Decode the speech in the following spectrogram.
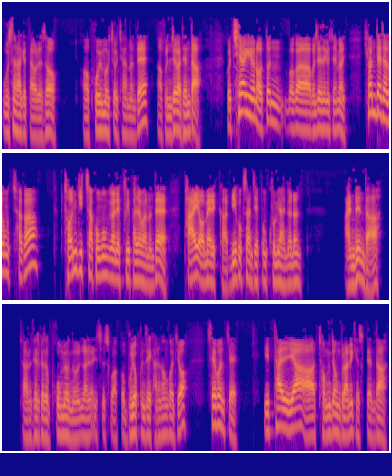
우선하겠다 그래서 어, 보호무역 정책하는데 어, 문제가 된다. 그 최악이건 어떤 뭐가 문제가 생겼냐면 현대자동차가 전기차 공공기관에 구입하려고 하는데 Buy America 미국산 제품 구매 아니면은 안 된다. 자, 계속해서 보면 논란이 있을 수가 없고 무역 분쟁이 가능한 거죠. 세 번째, 이탈리아 아, 정정 불안이 계속된다.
